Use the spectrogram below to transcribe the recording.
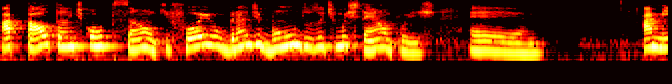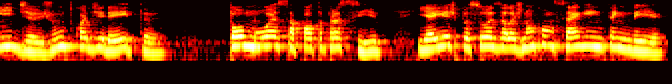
a pauta anticorrupção, que foi o grande boom dos últimos tempos. É... A mídia, junto com a direita, tomou essa pauta para si. E aí as pessoas elas não conseguem entender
